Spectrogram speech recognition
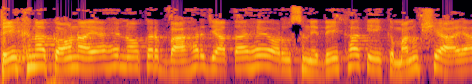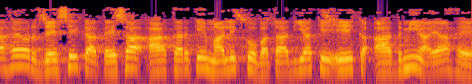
देखना कौन आया है, नौकर बाहर जाता है और उसने देखा कि एक मनुष्य आया है और जैसे का तैसा आकर के मालिक को बता दिया कि एक आदमी आया है।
